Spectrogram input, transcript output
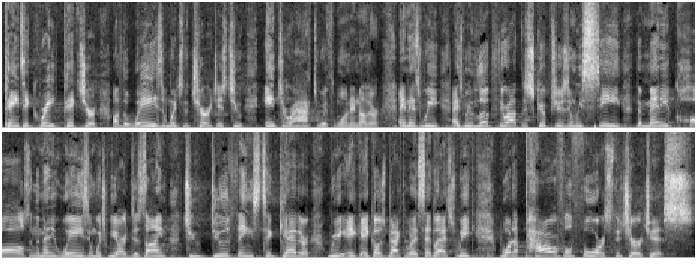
paints a great picture of the ways in which the church is to interact with one another. And as we as we look throughout the scriptures and we see the many calls and the many ways in which we are designed to do things together, we it, it goes back to what I said last week. What a powerful force the church is.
